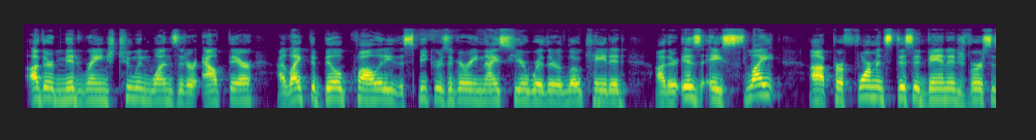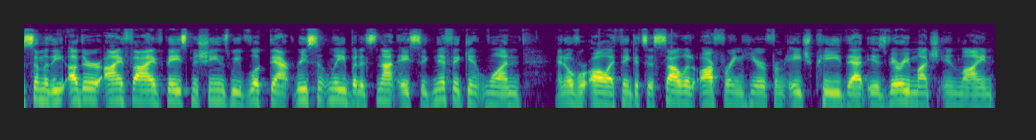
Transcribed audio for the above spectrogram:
other mid-range two-in-ones that are out there. I like the build quality. The speakers are very nice here where they're located. Uh, there is a slight uh, performance disadvantage versus some of the other i5 based machines we've looked at recently, but it's not a significant one. And overall, I think it's a solid offering here from HP that is very much in line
